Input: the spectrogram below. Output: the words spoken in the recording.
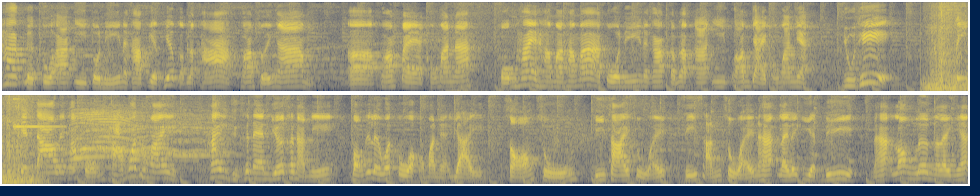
ถ้าเกิดตัว RE ตัวนี้นะครับ เปรียบเทียบกับราคาความสวยงามความแปลกของมันนะ ผมให้ฮามาฮาม่าตัวนี้นะครับสำหรับ RE ความใหญ่ของมันเนี่ยอยู่ที่ 4.7 ดาวเลยครับผม ถามว่าทำไม ให้ถึงคะแนนเยอะขนาดนี้ บอกได้เลยว่าตัวของมันเนี่ยใหญ่ 2 สูง ดีไซน์สวย สีสันสวยนะฮะรายละเอียดดีนะฮะล่องเรื่องอะไรเงี้ย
